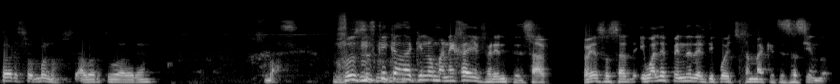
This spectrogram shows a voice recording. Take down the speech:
perso bueno, a ver tú, Adrián. Vas. Pues es que cada quien lo maneja diferente, ¿sabes? O sea, igual depende del tipo de chamba que estés haciendo.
